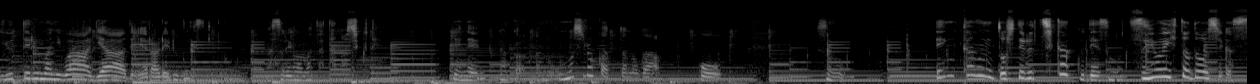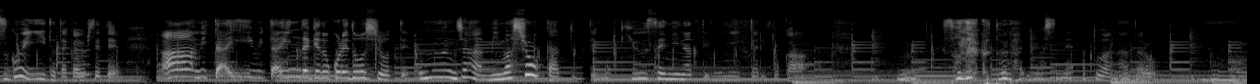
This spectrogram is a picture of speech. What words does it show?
で言ってる間には「やー」でやられるんですけど、まあ、それもまた楽しくて。でねなんかあの面白かったのがこうそのエンカウントしてる近くでその強い人同士がすごいいい戦いをしててあー見たい見たいんだけどこれどうしようってうんじゃあ見ましょうかって言ってもう休戦になって見に行ったりとか、うん、そんなことがありましたね。あとは何だろう。うん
